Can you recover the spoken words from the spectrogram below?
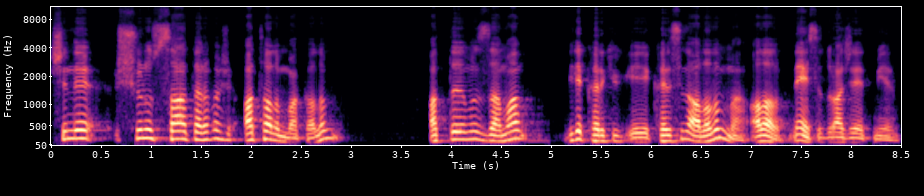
Şimdi şunu sağ tarafa atalım bakalım. Attığımız zaman bir de karekök, e, karesini alalım mı? Alalım. Neyse dur acele etmeyelim.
